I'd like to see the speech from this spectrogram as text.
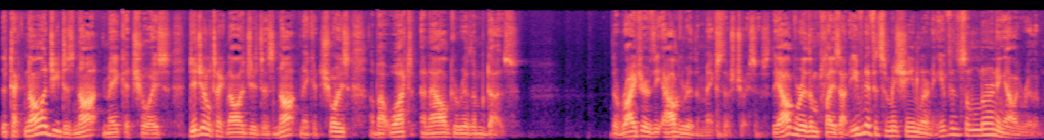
The technology does not make a choice. Digital technology does not make a choice about what an algorithm does. The writer of the algorithm makes those choices. The algorithm plays out, even if it's a machine learning, even if it's a learning algorithm,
